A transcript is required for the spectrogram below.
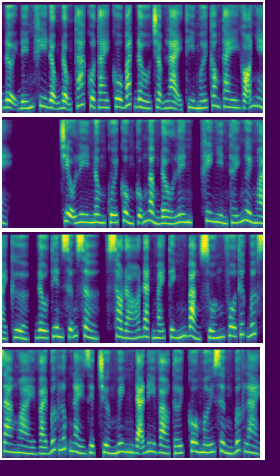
đợi đến khi động động tác của tay cô bắt đầu chậm lại thì mới cong tay gõ nhẹ. Triệu ly nông cuối cùng cũng ngẩng đầu lên, khi nhìn thấy người ngoài cửa, đầu tiên sững sờ, sau đó đặt máy tính bảng xuống vô thức bước ra ngoài vài bước lúc này Diệp Trường Minh đã đi vào tới cô mới dừng bước lại.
